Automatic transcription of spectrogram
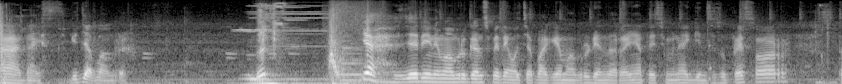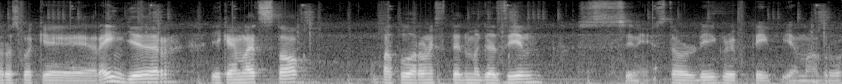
Ah, nice. Job, Mam Bro. Good. Ya, jadi ini Mam Bro gunsmith yang Ocha pakai Mam Bro di antaranya attachmentnya agency suppressor, terus pakai ranger, IKM light stock, 40 round extended magazine, sini sturdy grip tape ya Mam Bro.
